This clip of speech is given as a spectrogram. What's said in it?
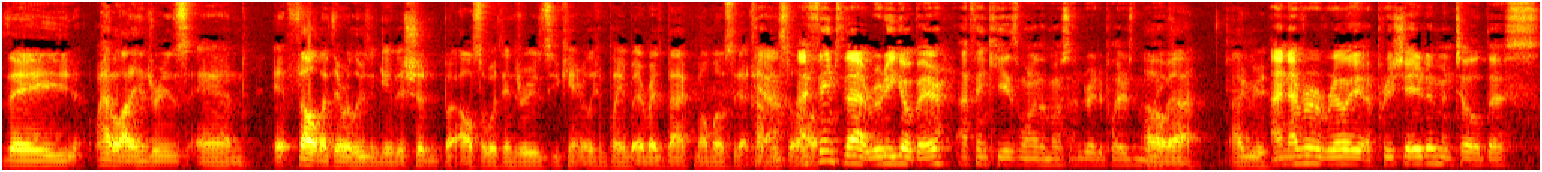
they had a lot of injuries and it felt like they were losing games they shouldn't. But also with injuries, you can't really complain. But everybody's back almost. They got. Conley Yeah, still I out. think that Rudy Gobert. I think he's one of the most underrated players in the oh league. Oh, yeah, I agree. I never really appreciated him until this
